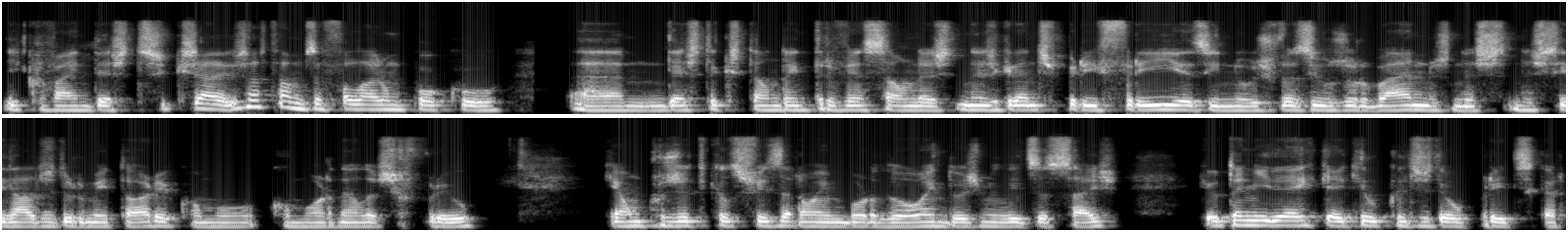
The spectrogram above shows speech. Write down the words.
e que vem destes que já, já estamos a falar um pouco um, desta questão da intervenção nas, nas, grandes periferias e nos vazios urbanos, nas, nas cidades de dormitório, como, como Ornelas referiu, que é um projeto que eles fizeram em Bordeaux em 2016, que eu tenho ideia que é aquilo que lhes deu o Pritzker,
